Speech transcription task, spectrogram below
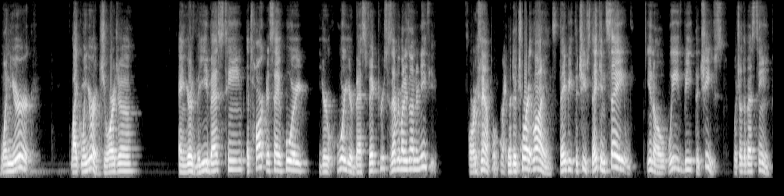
when you're like when you're a Georgia and you're the best team, it's hard to say who are your who are your best victories because everybody's underneath you. For example, right. the Detroit Lions, they beat the Chiefs. They can say, you know, we beat the Chiefs, which are the best team.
